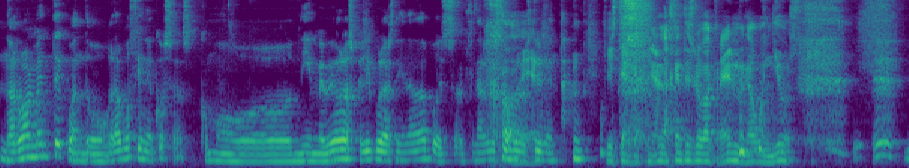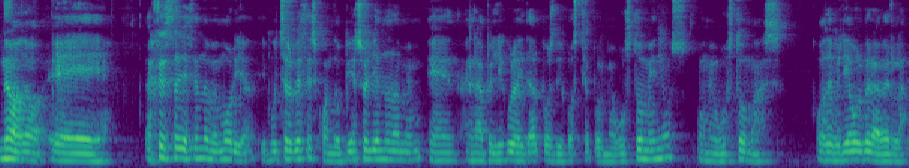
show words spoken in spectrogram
Normalmente cuando grabo cine cosas, como ni me veo las películas ni nada, pues al final me lo estoy inventando. Al final la gente se lo va a creer, me cago en Dios. No, no, eh, es que estoy haciendo memoria y muchas veces cuando pienso ya en, en, la película y tal, pues digo, hostia, pues me gustó menos o me gustó más, o debería volver a verla.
